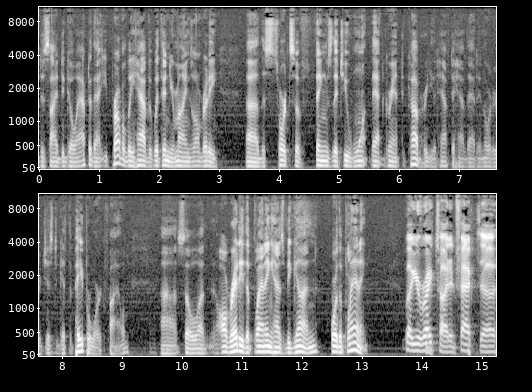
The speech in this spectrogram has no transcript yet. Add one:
decide to go after that, you probably have it within your minds already uh, the sorts of things that you want that grant to cover. You'd have to have that in order just to get the paperwork filed. Uh, so uh, already the planning has begun for the planning. Well, you're right, Todd. In fact, uh,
